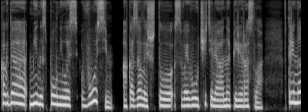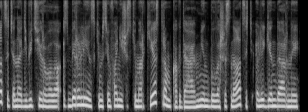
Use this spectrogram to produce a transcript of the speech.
Когда Мин исполнилось 8, Оказалось, что своего учителя она переросла. В 13 она дебютировала с Берлинским симфоническим оркестром, когда Мин было 16, легендарный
